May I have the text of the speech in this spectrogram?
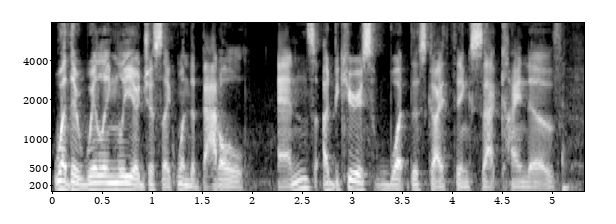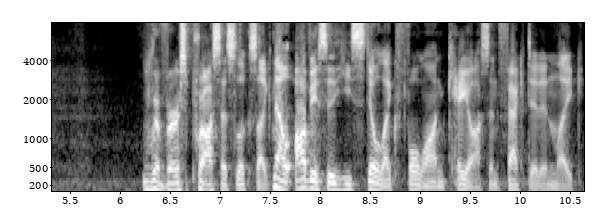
whether willingly or just like when the battle ends. I'd be curious what this guy thinks that kind of reverse process looks like. Now, obviously, he's still like full on chaos infected, and like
